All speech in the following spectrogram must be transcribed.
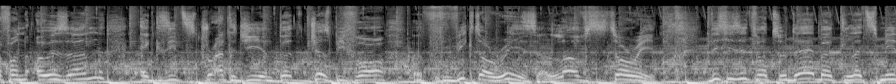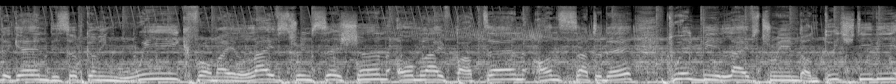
Victor Ozen, Exit Strategy, and but just before Victor Love Story. This is it for today, but let's meet again this upcoming week for my live stream session, Home Life Part 10 on Saturday. It will be live streamed on Twitch TV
